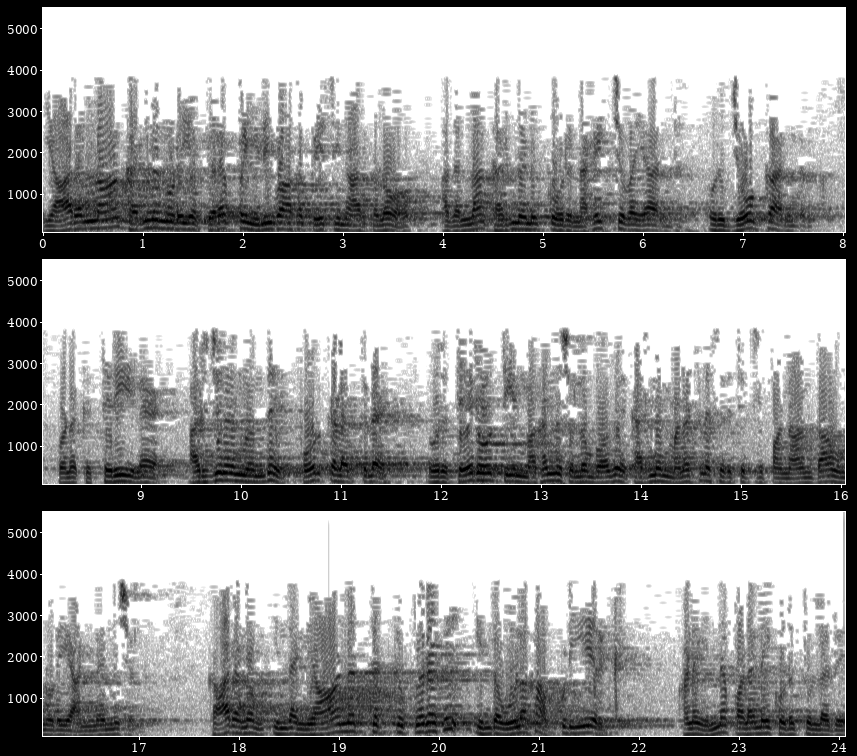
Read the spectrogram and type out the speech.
யாரெல்லாம் கர்ணனுடைய பிறப்பை இழிவாக பேசினார்களோ அதெல்லாம் கர்ணனுக்கு ஒரு நகைச்சுவையா இருந்தது ஒரு ஜோக்கா இருந்தது. உனக்கு தெரியல. அர்ஜுனன் வந்து போர்க்களத்துல ஒரு தேரோட்டியின் மகன் சொல்லும் போது கர்ணன் மனசுல சிரிச்சிட்டு இருப்பான் நான் தான் உன்னுடைய அண்ணன்னு சொல்லு காரணம் இந்த ஞானத்துக்கு பிறகு இந்த உலகம் அப்படியே இருக்கு. ஆனா என்ன பலனை கொடுத்துள்ளது?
